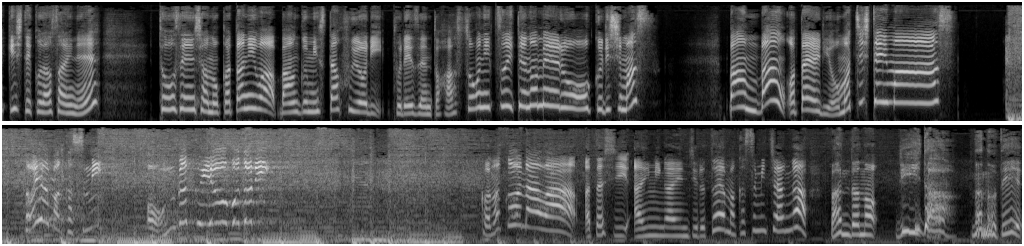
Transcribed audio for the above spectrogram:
併記してくださいね。当選者の方には番組スタッフよりプレゼント発送についてのメールをお送りします。バンバンお便りお待ちしています。富山かすみ音楽用語取りこのコーナーは私あいみが演じる富山かすみちゃんがバンドのリーダーなので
